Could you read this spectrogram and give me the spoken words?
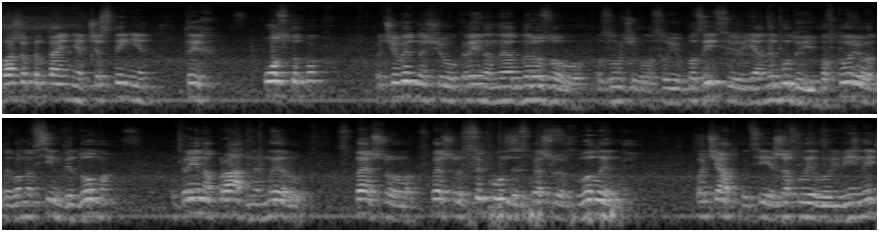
Ваше питання в частині тих поступок. Очевидно, що Україна неодноразово озвучувала свою позицію. Я не буду її повторювати, вона всім відома. Україна прагне миру з першого, з першої секунди, з першої хвилини початку цієї жахливої війни.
